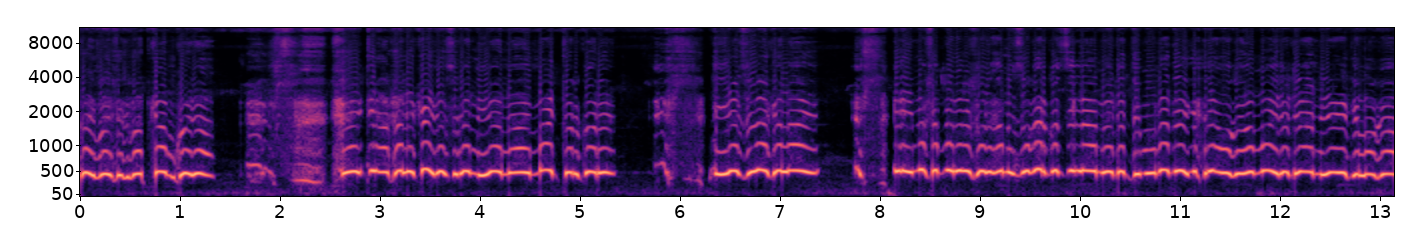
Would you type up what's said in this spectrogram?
মাসে ভাত কাম করে টেহা খালি কাইরে শুনে নিয়ে নেয় মারধর করে। নিয়ে শুয়ে গেলায় এই মাসে পনেরো ষোলো আমি জোগাড় করছিলাম, এটা দিব না দেখে ওকে মাইরে টেহা নিয়ে গেল গা।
